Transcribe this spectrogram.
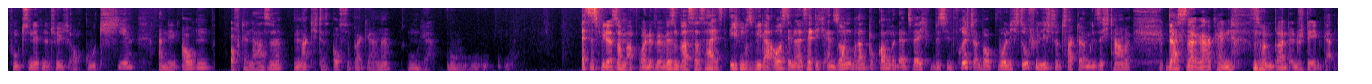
Funktioniert natürlich auch gut hier an den Augen. Auf der Nase mag ich das auch super gerne. Oh ja. Uh, uh, uh. Es ist wieder Sommer, Freunde. Wir wissen, was das heißt. Ich muss wieder aussehen, als hätte ich einen Sonnenbrand bekommen und als wäre ich ein bisschen frisch, aber obwohl ich so viel Lichtschutzfaktor im Gesicht habe, dass da gar kein Sonnenbrand entstehen kann.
